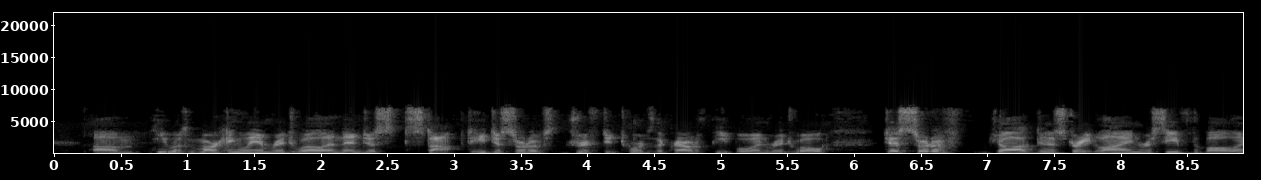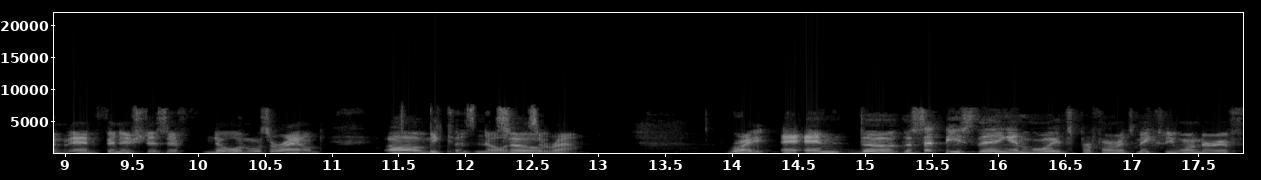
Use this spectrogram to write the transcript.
um, he was marking Liam Ridgewell and then just stopped. He just sort of drifted towards the crowd of people, and Ridgewell just sort of jogged in a straight line, received the ball, and, and finished as if no one was around. Um, because no one so, was around. Right, and, the the set piece thing and Loyd's performance makes me wonder if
